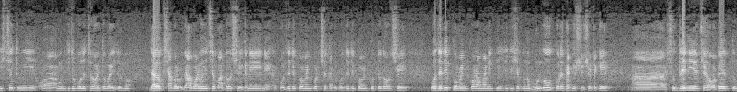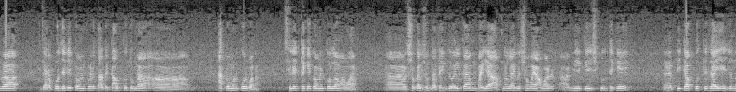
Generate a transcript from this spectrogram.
নিশ্চয়ই তুমি এমন কিছু বলেছ হয়তো বা এই জন্য যাই হোক, সাগর যাবার হয়েছে, বাদ দাও, সে এখানে পজিটিভ কমেন্ট করছে, তাকে পজিটিভ কমেন্ট করতে দাও। সে পজিটিভ কমেন্ট করা মানে কি? যদি সে কোনো ভুলও করে থাকে, সে সেটাকে শুধরে নিয়েছে। অতএব তোমরা যারা পজিটিভ কমেন্ট করে, তাদের কাউকেও তোমরা আক্রমণ করবে না। সিলেট থেকে কমেন্ট করলাম আমার। সকাল সন্ধ্যা থ্যাংক ইউ ওয়েলকাম ভাইয়া, আপনার লাইভের সময় আমার মেয়েকে স্কুল থেকে পিক আপ করতে যাই, এই জন্য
